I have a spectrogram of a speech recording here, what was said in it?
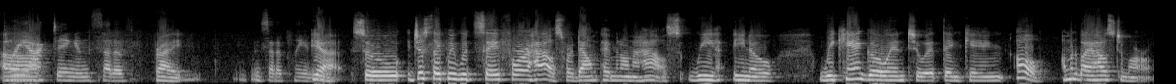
Uh, Reacting instead of right instead of planning. Yeah. So just like we would save for a house, for a down payment on a house, we you know we can't go into it thinking, oh, I'm going to buy a house tomorrow.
